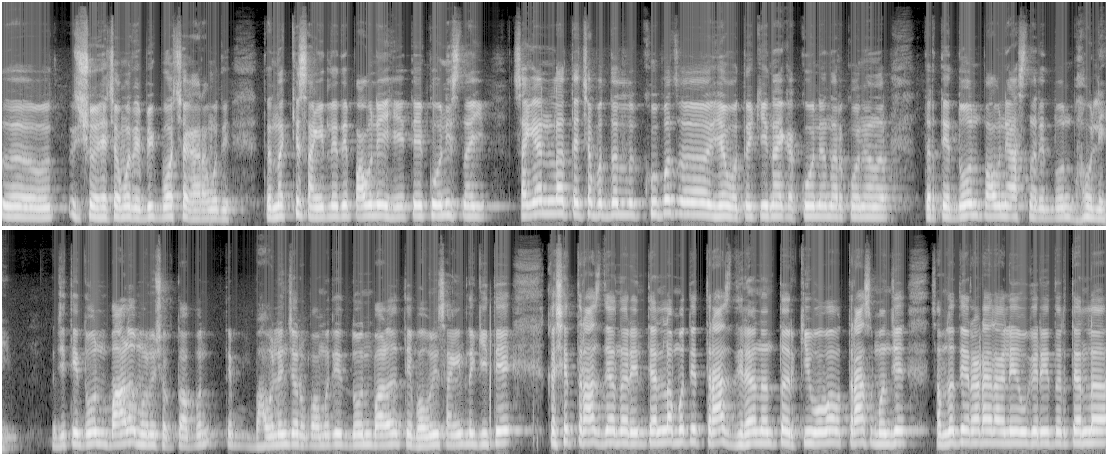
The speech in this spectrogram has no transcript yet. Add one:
तर शो ह्याच्यामध्ये बिग बॉसच्या घरामध्ये. तर नक्कीच सांगितले ते पाहुणे हे ते कोणीच नाही. सगळ्यांना त्याच्याबद्दल खूपच हे होतं की नाही का कोण येणार कोण येणार. तर ते दोन पाहुणे असणार आहेत दोन भावले म्हणजे ते दोन बाळं म्हणू शकतो आपण. ते भावल्यांच्या रूपामध्ये दोन बाळं ते भाऊनी सांगितलं की ते कसे त्रास देणार आहे. त्यांना मग ते त्रास दिल्यानंतर की बाबा त्रास म्हणजे समजा ते रडायला लागले वगैरे तर त्यांना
